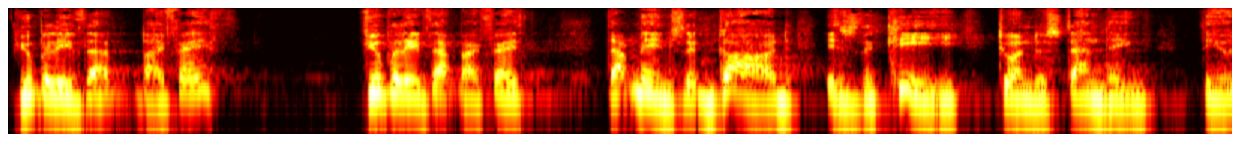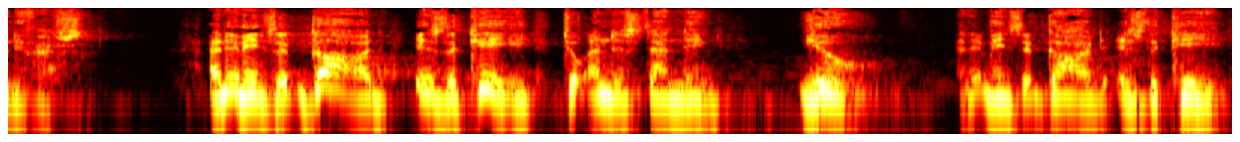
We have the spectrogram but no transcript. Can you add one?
if you believe that by faith, if you believe that by faith, That means that God is the key to understanding the universe. And it means that God is the key to understanding you. And it means that God is the key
